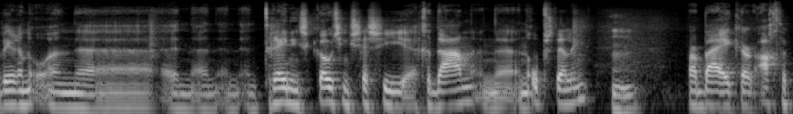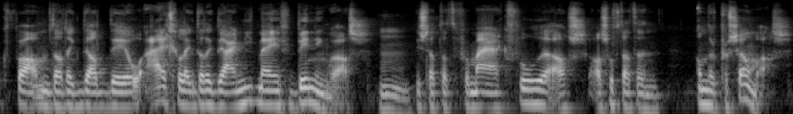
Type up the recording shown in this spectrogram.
weer een, een, eh, een, een, een, trainings-coaching sessie eh, gedaan. Een, een opstelling. Waarbij ik erachter kwam dat ik dat deel eigenlijk, dat ik daar niet mee in verbinding was. Hmm. Dus dat dat voor mij eigenlijk voelde als, alsof dat een andere persoon was.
